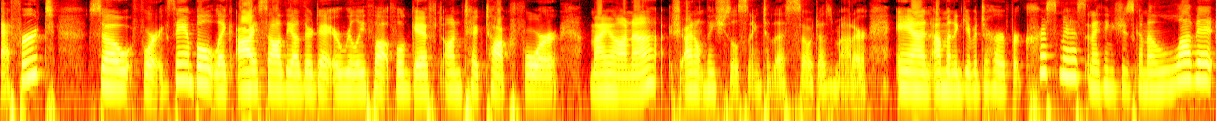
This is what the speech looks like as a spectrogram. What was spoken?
effort. So, for example, like I saw the other day a really thoughtful gift on TikTok for Mayana. I don't think she's listening to this, so it doesn't matter. And I'm going to give it to her for Christmas, and I think she's going to love it.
